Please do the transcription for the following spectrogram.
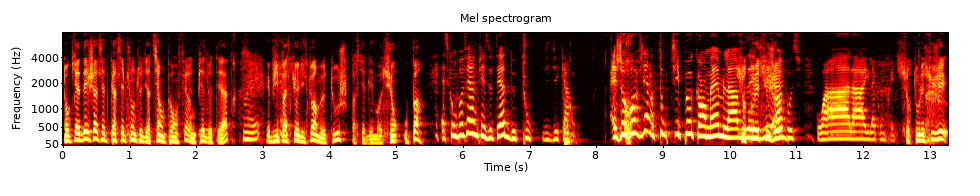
Donc il y a déjà cette perception de se dire, tiens, on peut en faire une pièce de théâtre. Et puis parce que l'histoire me touche, parce qu'il y a de l'émotion ou pas. Est-ce qu'on peut faire une pièce de théâtre de tout, Didier Caron? Je reviens un tout petit peu quand même là. Sur vous tous avez les vu, sujets hop, au- Voilà, il a compris. Sur tous les sujets,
